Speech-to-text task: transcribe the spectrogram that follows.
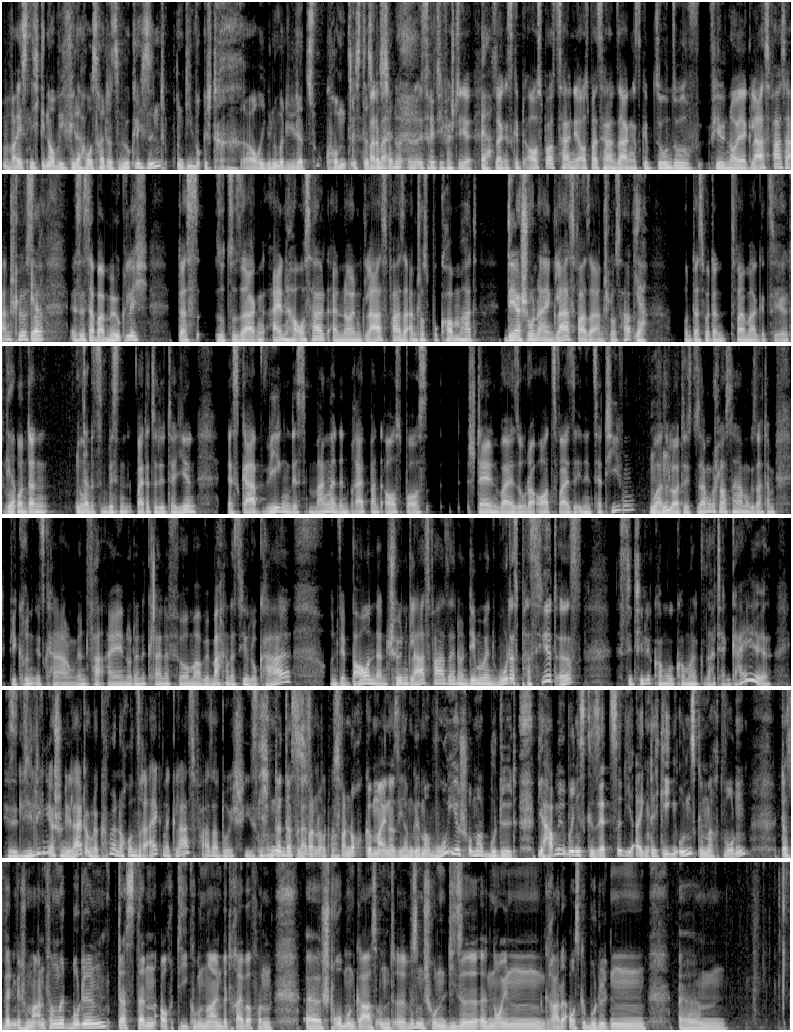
weiß nicht genau, wie viele Haushalte das wirklich sind. Und die wirklich traurige Nummer, die dazu kommt, ist, dass Warte mal, nur, ich richtig verstehe. Ja. Sagen, es gibt Ausbauzahlen, die Ausbauzahlen sagen, es gibt so und so viele neue Glasfaseranschlüsse. Ja. Es ist aber möglich, dass sozusagen ein Haushalt einen neuen Glasfaseranschluss bekommen hat, der schon einen Glasfaseranschluss hat. Ja. Und das wird dann zweimal gezählt. Ja. Und dann, um das ein bisschen weiter zu detaillieren, es gab wegen des mangelnden Breitbandausbaus stellenweise oder ortsweise Initiativen, wo Mhm. also Leute sich zusammengeschlossen haben und gesagt haben, wir gründen jetzt, keine Ahnung, einen Verein oder eine kleine Firma, wir machen das hier lokal und wir bauen dann schön Glasfaser hin. Und in dem Moment, wo das passiert ist, ist die Telekom gekommen und hat gesagt, ja geil, hier, liegen ja schon die Leitungen, da können wir noch unsere eigene Glasfaser durchschießen. Nicht nur das, das war, noch, das war noch gemeiner. Sie haben gemacht, wo ihr schon mal buddelt. Wir haben übrigens Gesetze, die eigentlich gegen uns gemacht wurden, dass wenn wir schon mal anfangen mit Buddeln, dass dann auch die kommunalen Betreiber von äh, Strom und Gas und äh, wissen schon diese äh, neuen, gerade ausgebuddelten ähm,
